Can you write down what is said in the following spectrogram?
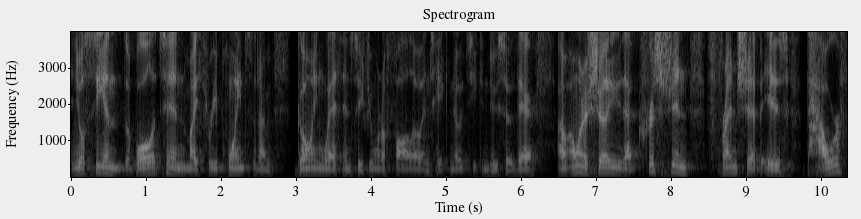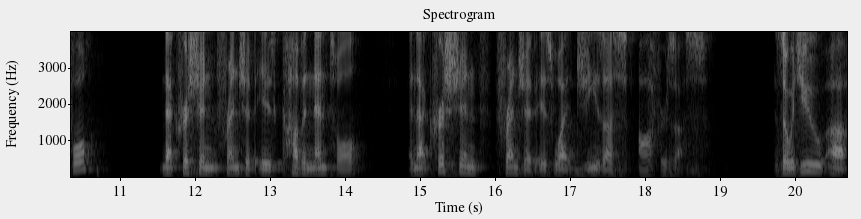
And you'll see in the bulletin my three points that I'm going with. And so if you want to follow and take notes, you can do so there. I, I want to show you that Christian friendship is powerful, that Christian friendship is covenantal, and that Christian friendship is what Jesus offers us. And so, would you uh,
